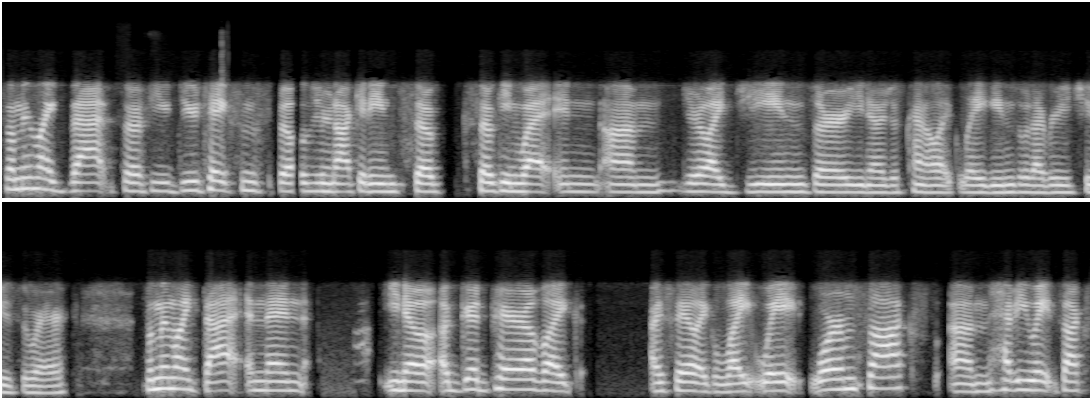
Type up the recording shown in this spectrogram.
something like that so if you do take some spills you're not getting soaked soaking wet in um, your like jeans or you know just kind of like leggings, whatever you choose to wear, something like that. And then you know a good pair of like I say like lightweight warm socks, um, heavyweight socks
